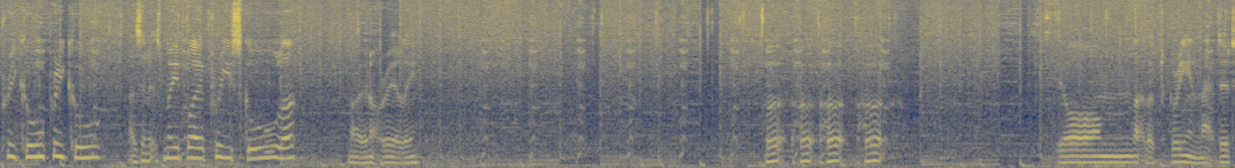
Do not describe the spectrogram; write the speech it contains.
Pretty cool, pretty cool. As in it's made by a preschooler. No, not really. Huh, huh, huh, huh. Yum, that looked green, that did.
